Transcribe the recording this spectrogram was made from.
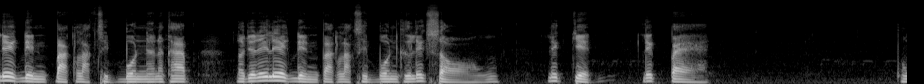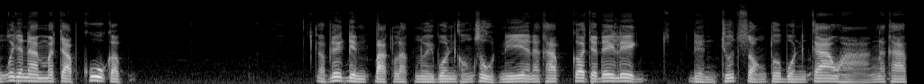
เลขเด่นปักหลัก 10 บนนะครับ เราจะได้เลขเด่นปักหลัก 10 บนคือเลข 2 เลข 7 เลข 8 ผมก็จะนำมาจับคู่กับ กับเลขเด่นปักหลักหน่วยบนของสูตรนี้นะครับ ก็จะได้เลขเด่นชุด 2 ตัวบน 9 หางนะครับ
